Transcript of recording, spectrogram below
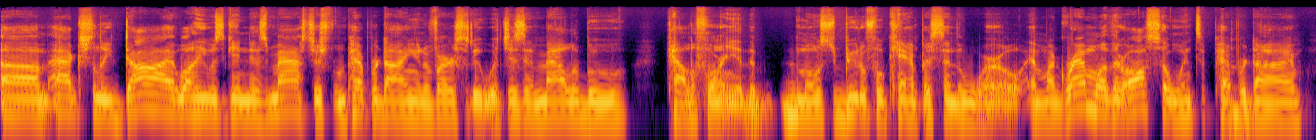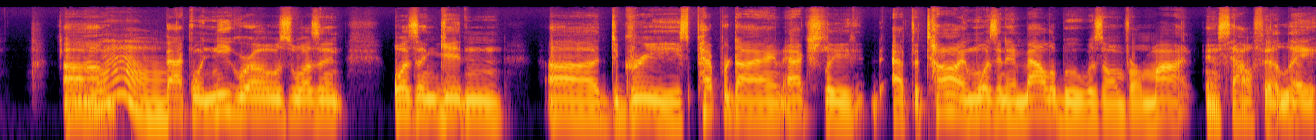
um, actually died while he was getting his master's from Pepperdine University, which is in Malibu, California, the most beautiful campus in the world. And my grandmother also went to Pepperdine um, wow. back when Negroes wasn't wasn't getting uh, degrees. Pepperdine actually at the time wasn't in Malibu, was on Vermont in South LA.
